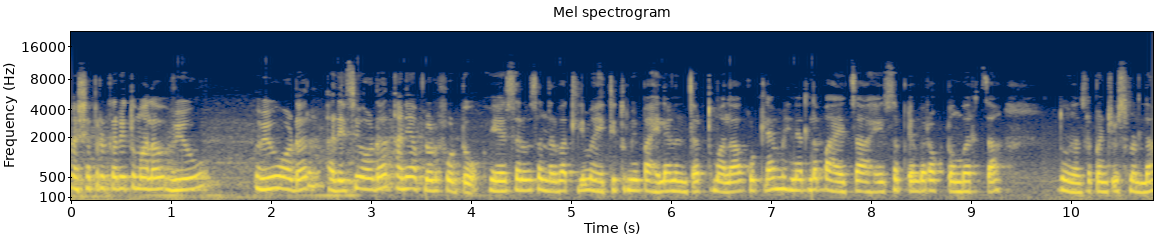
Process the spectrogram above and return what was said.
अशा प्रकारे तुम्हाला view view order receive order आणि अपलोड फोटो या सर्व संदर्भातली माहिती तुम्ही पाहिल्यानंतर तुम्हाला कुठल्या महिन्यातलं पाहायचं आहे? सप्टेंबर ऑक्टोबरचा दोन हजार पंचवीसमधला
